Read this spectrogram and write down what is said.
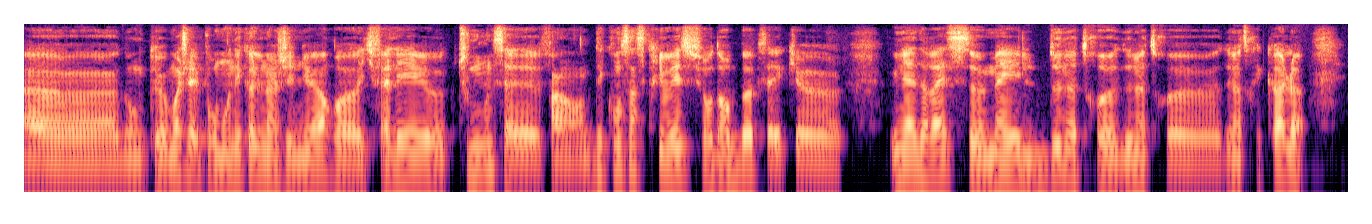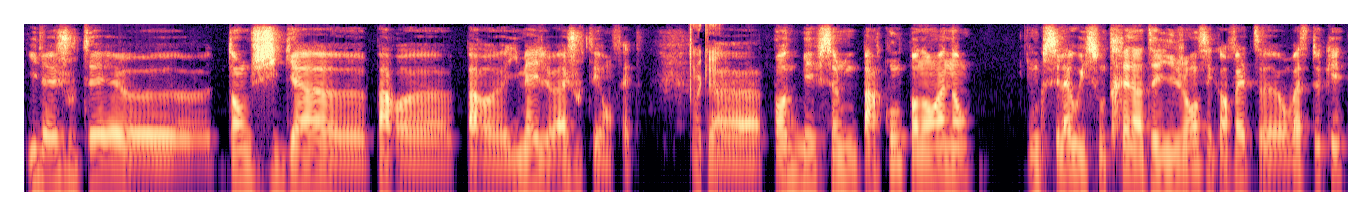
Euh, donc moi j'avais pour mon école d'ingénieur, il fallait que tout le monde, enfin dès qu'on s'inscrivait sur Dropbox avec une adresse mail de notre de notre de notre école, il ajoutait tant de gigas par par email ajouté en fait. Euh, mais seulement par contre pendant un an. Donc c'est là où ils sont très intelligents, c'est qu'en fait euh, on va stocker,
